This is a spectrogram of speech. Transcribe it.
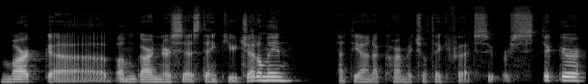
Mark uh, Bumgardner says, Thank you, gentlemen. Tatiana Carmitchell, thank you for that super sticker.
